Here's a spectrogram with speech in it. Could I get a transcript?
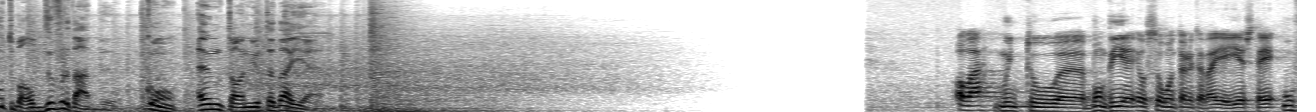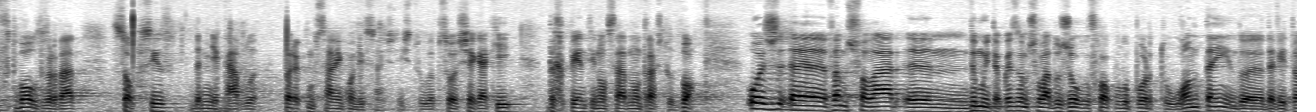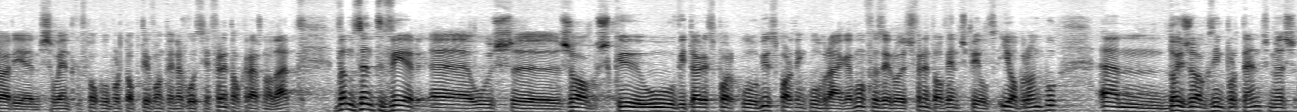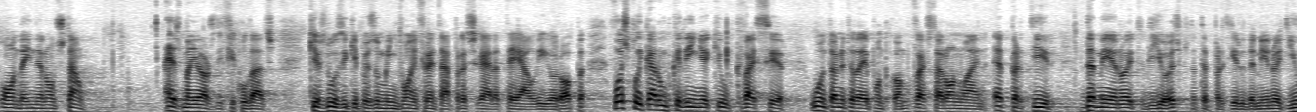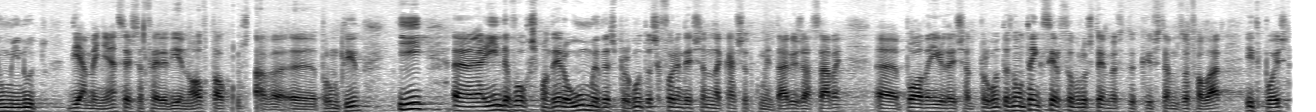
Futebol de Verdade com António Tadeia. Olá, muito uh, bom dia. Eu sou o António Tadeia e este é o Futebol de Verdade. Só preciso da minha cábula para começar em condições. Isto, a pessoa chega aqui de repente e não sabe, não traz tudo. Bom, Hoje uh, vamos falar um, de muita coisa. Vamos falar do jogo do Futebol do Porto ontem, da, da, vitória excelente que o Futebol do Porto obteve ontem na Rússia, frente ao Krasnodar. Vamos antever uh, os uh, jogos que o Vitória Sport Clube e o Sporting Clube Braga vão fazer hoje, frente ao Ventos Pils e ao Brondbo. Um, dois jogos importantes, mas onde ainda não estão as maiores dificuldades que as duas equipas do Minho vão enfrentar para chegar até à Liga Europa. Vou explicar um bocadinho aquilo que vai ser o antoniotadeia.com, que vai estar online a partir da meia-noite de hoje, portanto, a partir da meia-noite e um minuto de amanhã, sexta-feira, dia 9, tal como estava uh, prometido. E uh, ainda vou responder a uma das perguntas que forem deixando na caixa de comentários. Já sabem, uh, podem ir deixando perguntas. Não tem que ser sobre os temas de que estamos a falar e depois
